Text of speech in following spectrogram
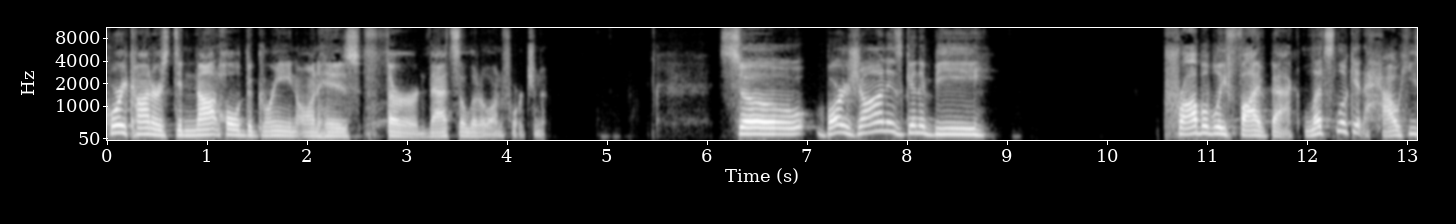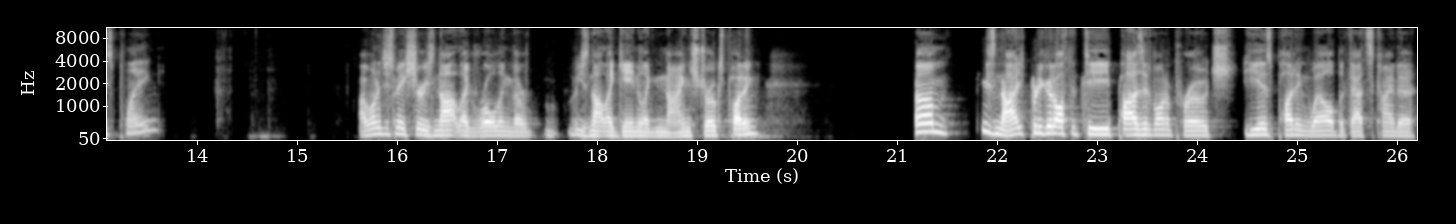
Corey Conners did not hold the green on his third. That's a little unfortunate. So Barjon is going to be probably five back. Let's look at how he's playing. I want to just make sure he's not like rolling the he's not like gaining like nine strokes putting. Um, he's not. He's pretty good off the tee, positive on approach. He is putting well, but that's kind of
